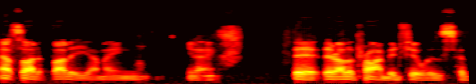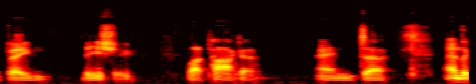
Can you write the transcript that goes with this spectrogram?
outside of Buddy, I mean, you know, their their other prime midfielders have been the issue, like Parker and uh, and the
